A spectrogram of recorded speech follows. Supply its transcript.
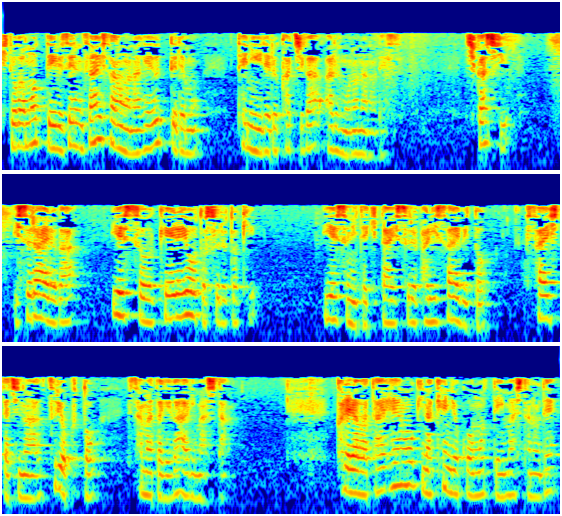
人が持っている全財産を投げ打ってでも手に入れる価値があるものなのです。しかし、イスラエルがイエスを受け入れようとするとき、イエスに敵対するパリサイ人、祭司たちの圧力と妨げがありました。彼らは大変大きな権力を持っていましたので、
